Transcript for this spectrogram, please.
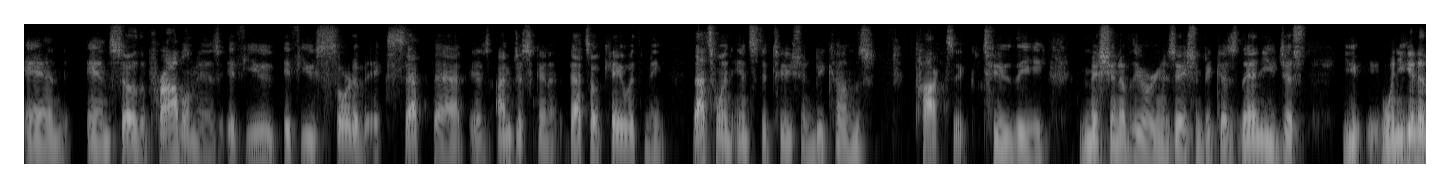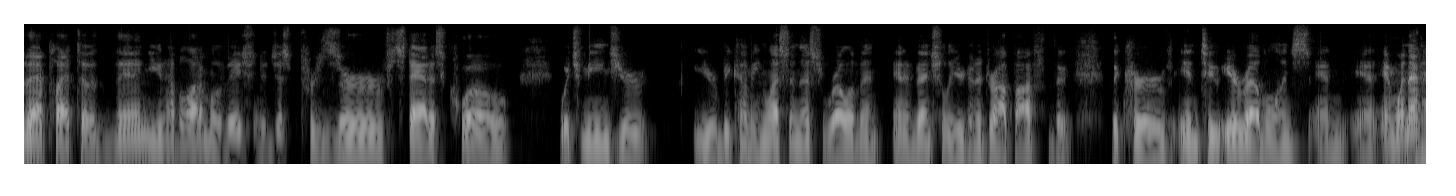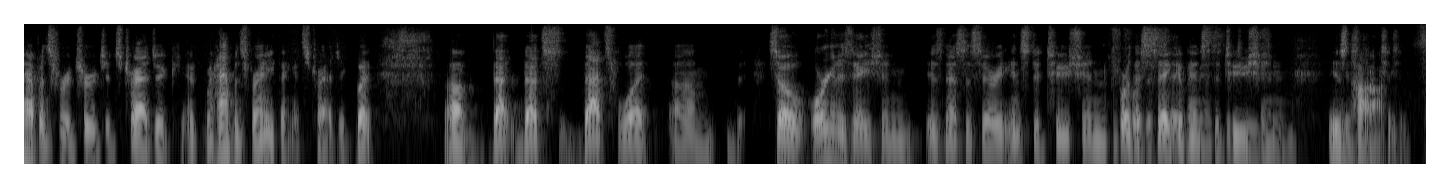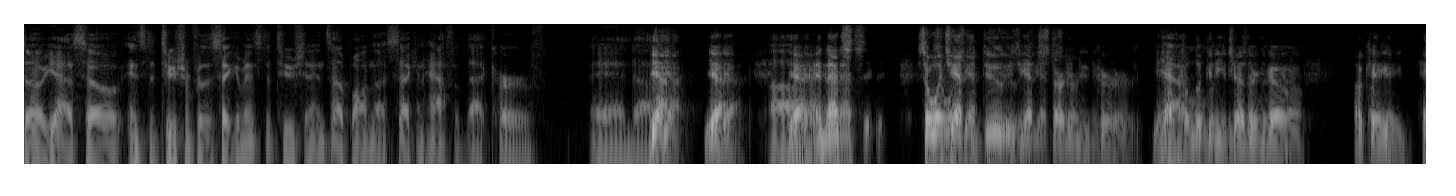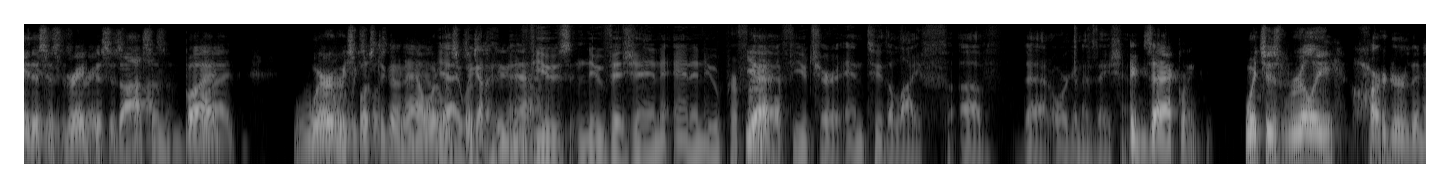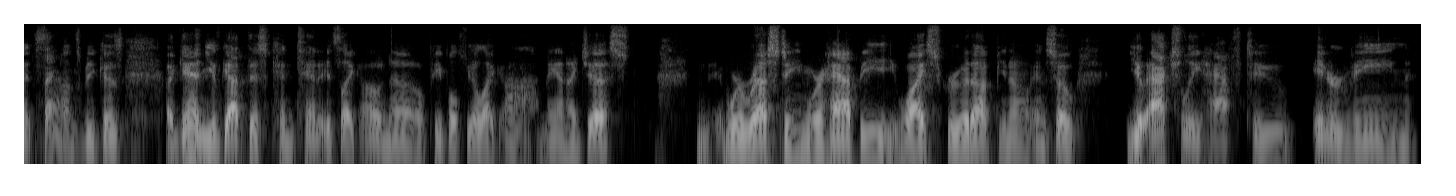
and and so the problem is if you if you sort of accept that is I'm just gonna that's okay with me. That's when institution becomes toxic to the mission of the organization because then you just you when you get into that plateau, then you have a lot of motivation to just preserve status quo, which means you're you're becoming less and less relevant, and eventually you're going to drop off the, the curve into irrelevance. And, and, and when that happens for a church, it's tragic. When it happens for anything, it's tragic. But uh, that that's that's what. Um, so organization is necessary. Institution for, for the, the, sake, sake of institution, institution is, toxic. toxic. So yeah, so institution for the sake of institution ends up on the second half of that curve, and uh, yeah, yeah, yeah, um, yeah, and that's, and that's so. What, so you, have you have to do is you have to start a new curve. You yeah. have to look, at each other and go, okay, hey, this, is great, this is awesome, but where are we supposed to go now? What are yeah, we supposed we got to do now? Infuse new vision and a new preferable yeah. future into the life of that organization. Exactly. Which is really harder than it sounds because again, you've got this content. It's like, oh no, people feel like, oh man, I just we're resting, we're happy. Why screw it up? You know, and so you actually have to intervene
